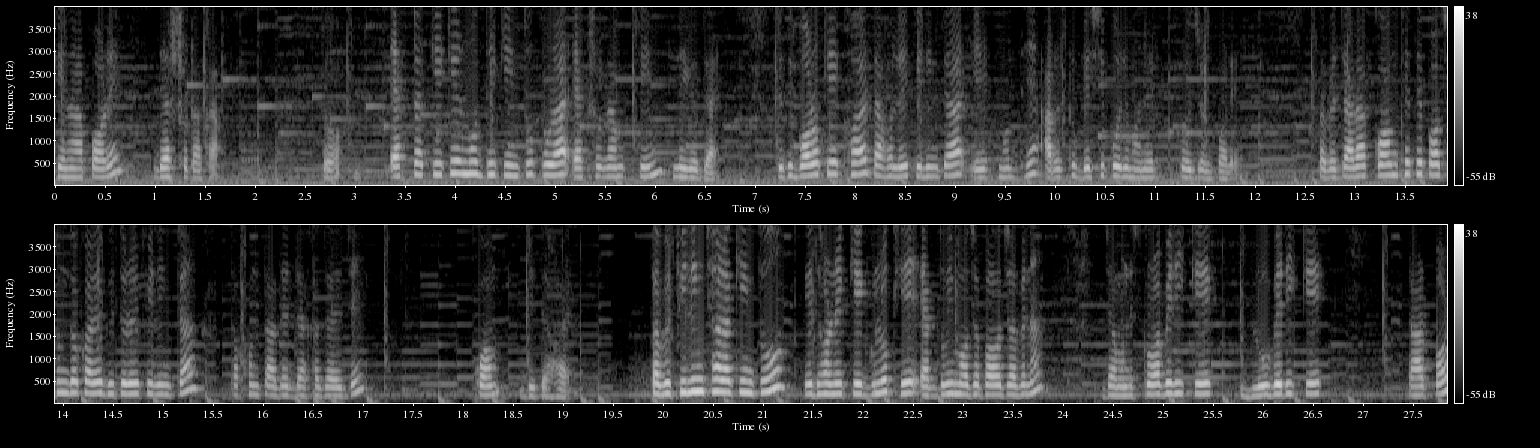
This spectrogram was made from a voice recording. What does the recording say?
কেনা পড়ে দেড়শো টাকা। তো একটা কেকের মধ্যে কিন্তু পুরা একশো গ্রাম ক্রিম লেগে যায়। যদি বড় কেক হয় তাহলে ফিলিংটা এর মধ্যে আরও একটু বেশি পরিমাণের প্রয়োজন পড়ে। তবে যারা কম খেতে পছন্দ করে ভিতরের ফিলিংটা, তখন তাদের দেখা যায় যে কম দিতে হয়। তবে ফিলিং ছাড়া কিন্তু এই ধরনের কেকগুলো খেয়ে একদমই মজা পাওয়া যাবে না। যেমন স্ট্রবেরি কেক ব্লুবেরি কেক তারপর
